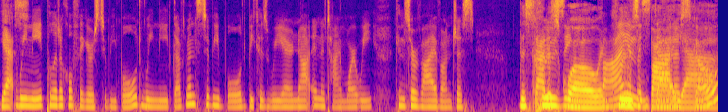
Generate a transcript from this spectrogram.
Yes. We need political figures to be bold. We need governments to be bold because we are not in a time where we can survive on just the status quo and by and cruising by. Yeah.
